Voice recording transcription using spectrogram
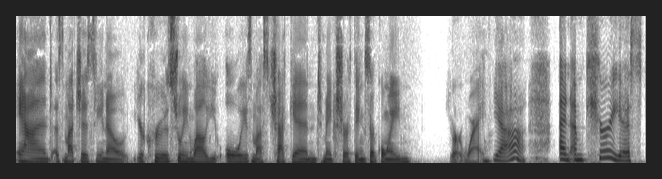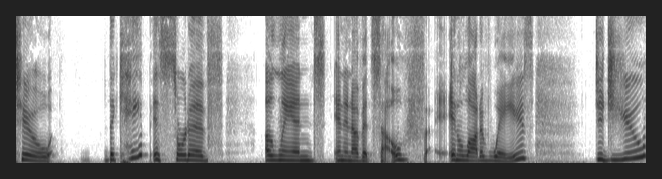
And as much as, you know, your crew is doing well, you always must check in to make sure things are going your way. Yeah. And I'm curious too, the Cape is sort of a land in and of itself in a lot of ways. Did you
